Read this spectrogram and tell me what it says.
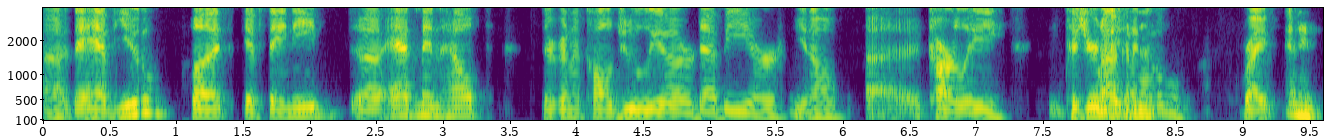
uh, they have you but if they need uh, admin help they're going to call julia or debbie or you know uh, carly because you're right, not going to go right. and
